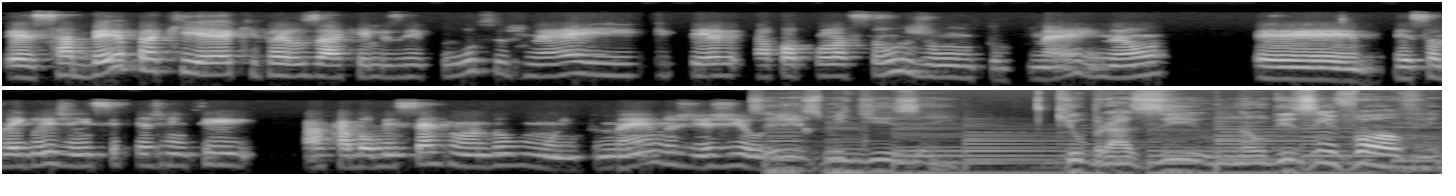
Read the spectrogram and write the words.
é, saber para que é que vai usar aqueles recursos, né, e, e ter a população junto, né, e não é, essa negligência que a gente acaba observando muito, né, nos dias de hoje. Vocês me dizem que o Brasil não desenvolve.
